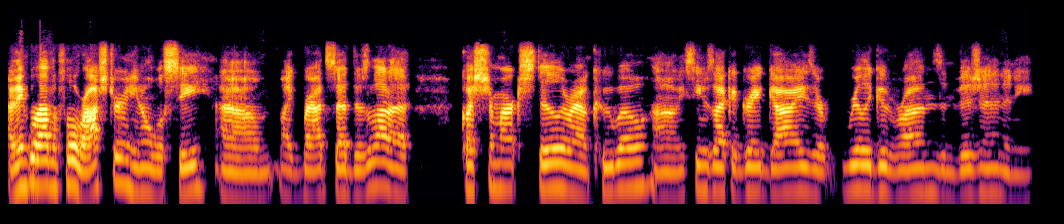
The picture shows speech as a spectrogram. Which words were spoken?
I think we'll have a full roster. You know, we'll see. Um, like Brad said, there's a lot of question marks still around Cubo. Uh, he seems like a great guy. He's a really good runs and vision, and he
